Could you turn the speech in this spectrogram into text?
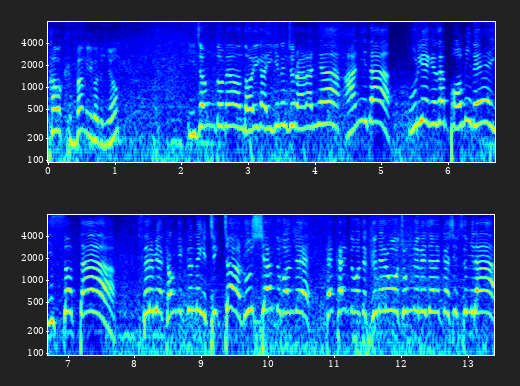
타워 금방 밀거든요. 이 정도면 너희가 이기는 줄 알았냐? 아니다. 우리의 계산 범위 내에 있었다. 세르비아 경기 끝내기 직전 루시안도 건재, 헤카림도 건재 그대로 종료되지 않을까 싶습니다.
